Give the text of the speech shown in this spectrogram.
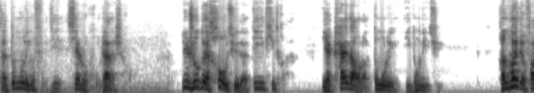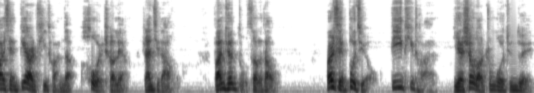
在东乌岭附近陷入苦战的时候，运输队后续的第一梯团也开到了东乌岭以东地区，很快就发现第二梯团的后尾车辆燃起大火，完全堵塞了道路，而且不久，第一梯团也受到中国军队。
